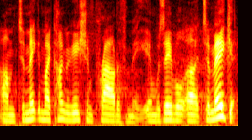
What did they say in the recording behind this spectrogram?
um, to make my congregation proud of me and was able uh, to make it.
